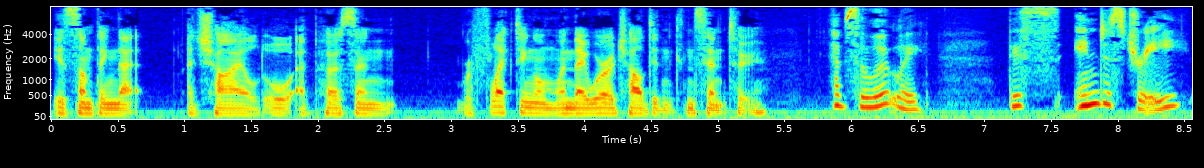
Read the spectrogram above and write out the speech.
is something that a child or a person reflecting on when they were a child didn't consent to? Absolutely. This industry,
